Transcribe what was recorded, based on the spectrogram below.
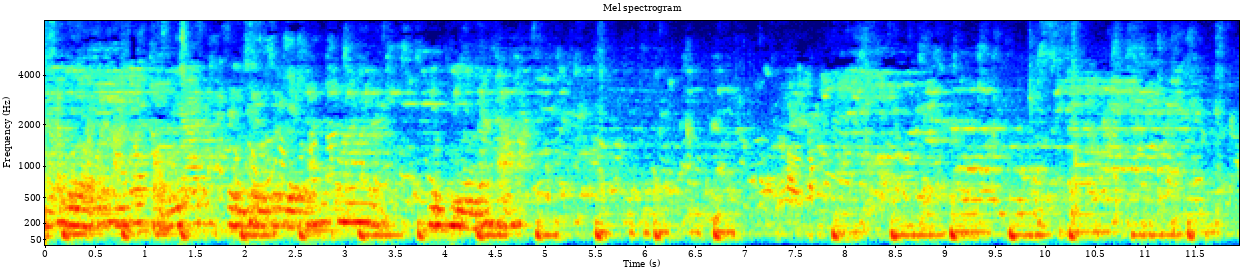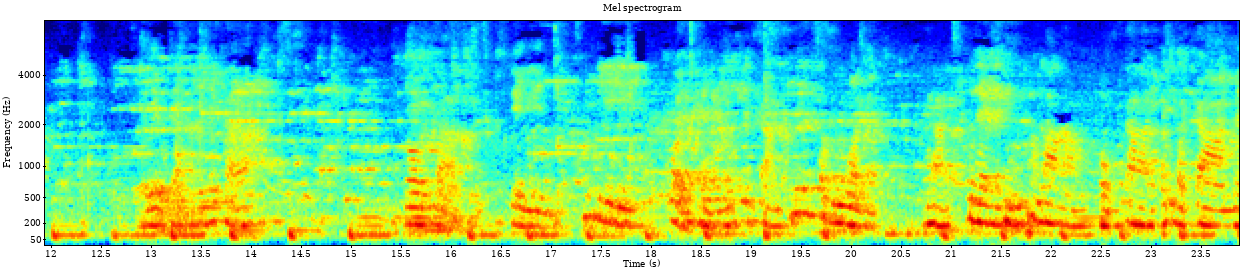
ำขบวนนะคะก็ขออนุญาต เรียนเชิญบริเวณด้านข้างเวทีนะคะบรรยากาศนี้นะคะก็จะเป็นพิธีปล่อยแถวและเป็นการเคลื่อนขบวนนะคะแสดงถึงพลังของการปฏิบัติการใน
